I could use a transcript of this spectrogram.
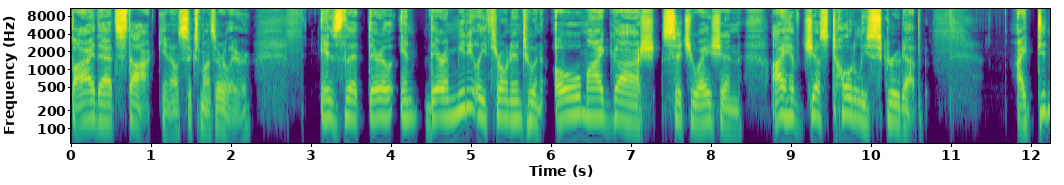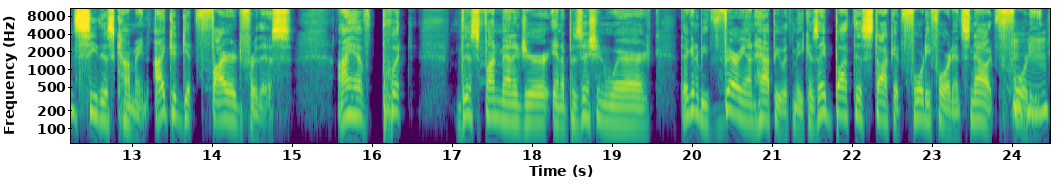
buy that stock, you know, 6 months earlier, is that they're in they're immediately thrown into an oh my gosh situation. I have just totally screwed up. I didn't see this coming. I could get fired for this. I have put this fund manager in a position where they're going to be very unhappy with me because they bought this stock at 44 and it's now at 40 Mhm.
